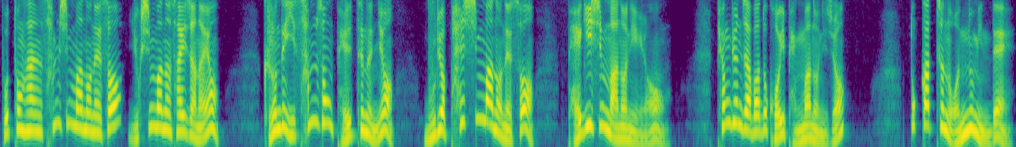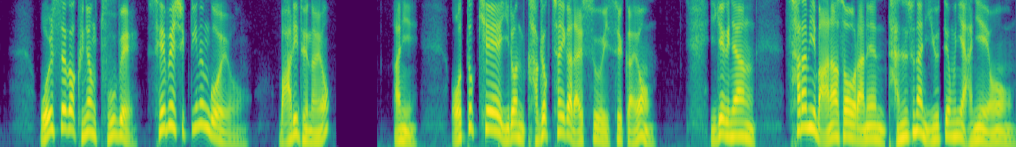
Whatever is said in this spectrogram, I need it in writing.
보통 한 30만 원에서 60만 원 사이잖아요. 그런데 이 삼성 벨트는요. 무려 80만 원에서 120만 원이에요. 평균 잡아도 거의 100만 원이죠. 똑같은 원룸인데 월세가 그냥 두 배, 세 배씩 뛰는 거예요. 말이 되나요? 아니, 어떻게 이런 가격 차이가 날 수 있을까요? 이게 그냥 사람이 많아서라는 단순한 이유 때문이 아니에요.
